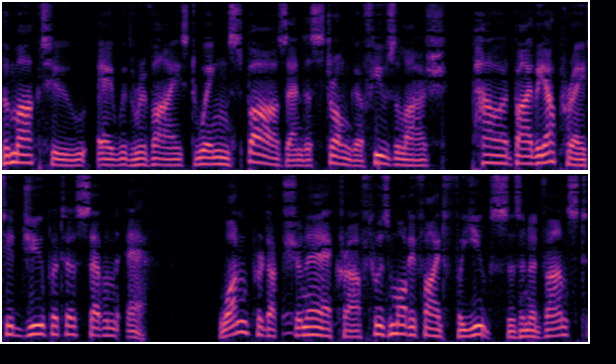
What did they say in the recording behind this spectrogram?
the Mark II-A with revised wing spars and a stronger fuselage, powered by the uprated Jupiter 7F. One production aircraft was modified for use as an advanced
